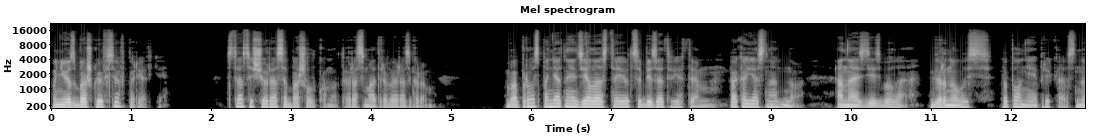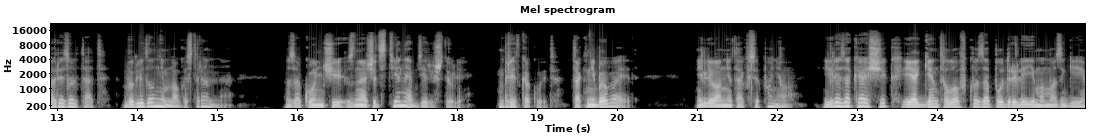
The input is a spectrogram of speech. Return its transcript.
У нее с башкой все в порядке? Стас еще раз обошел комнату, рассматривая разгром. Вопрос, понятное дело, остается без ответа. Пока ясно одно. Она здесь была, вернулась, выполняя приказ, но результат выглядел немного странно. «Закончи, значит, стены обдери, что ли?» Бред какой-то. Так не бывает. Или он не так все понял? Или заказчик и агент ловко запудрили ему мозги,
